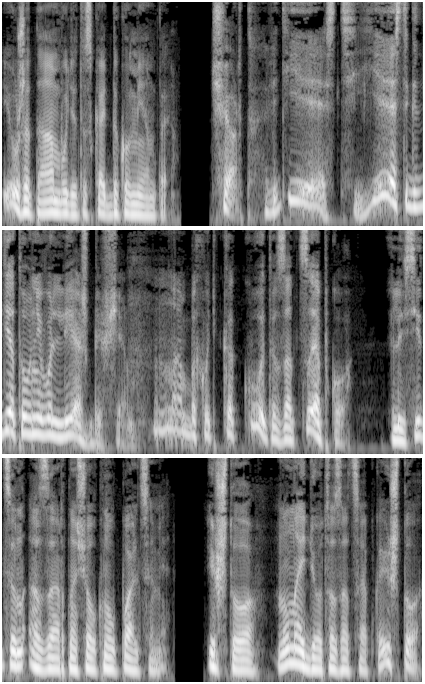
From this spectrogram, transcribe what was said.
и уже там будет искать документы. Черт, ведь есть, есть где-то у него лежбище. Нам бы хоть какую-то зацепку. Лисицын азартно щелкнул пальцами. И что? Ну, найдется зацепка, и что?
